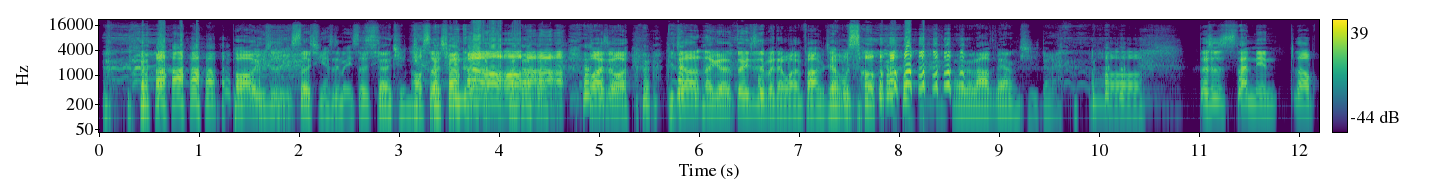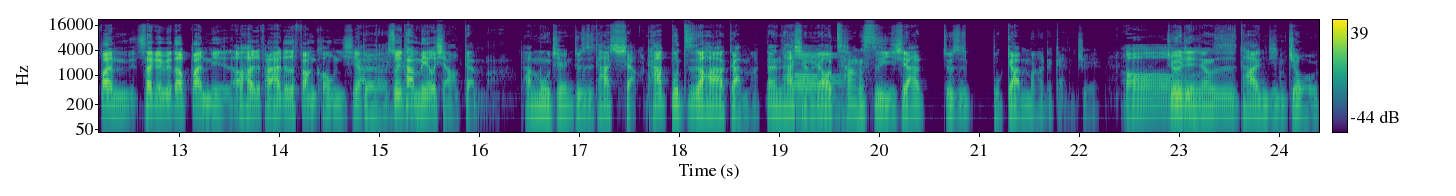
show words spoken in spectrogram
泡泡浴是色情还是没色情？色情哦，色情的。哦 不好意思，我比较那个对日本的玩法比较不熟。他说他非常期待，哦，但是三年到半三个月到半年，啊，他就反正他就是放空一下所以他没有想要干嘛。他目前就是他想，他不知道他要干嘛，但他想要哦。尝试一下，就是不干嘛的感觉，哦，就有点像是他已经九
